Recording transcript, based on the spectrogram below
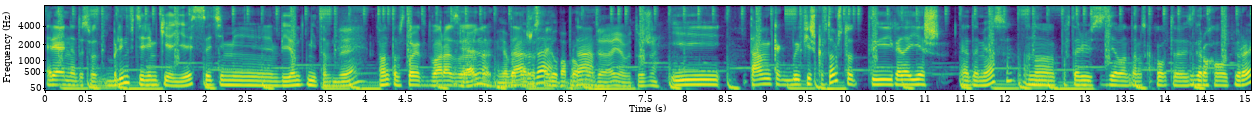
реально, то есть вот блин в теремке есть с этими Beyond Meat. Да? Он там стоит в два раза. Реально? Я бы да, даже да, сходил попробовать. да. Да, я бы тоже. И там как бы фишка в том, что ты, когда ешь это мясо, оно, повторюсь, сделано там из какого-то из горохового пюре,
